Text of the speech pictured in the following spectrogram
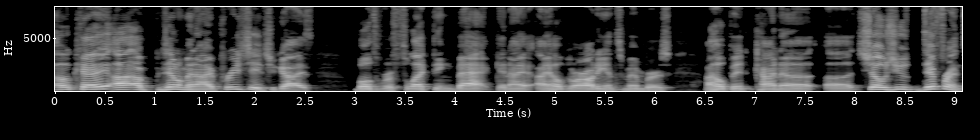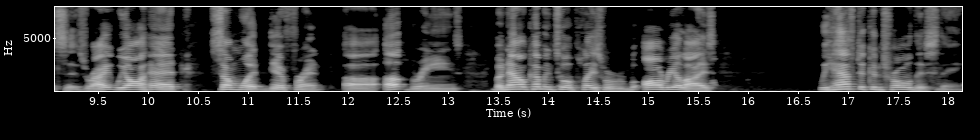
Okay. Uh, uh, gentlemen, I appreciate you guys both reflecting back. And I, I hope our audience members, I hope it kind of uh, shows you differences, right? We all had somewhat different uh, upbringings, but now coming to a place where we all realize we have to control this thing.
